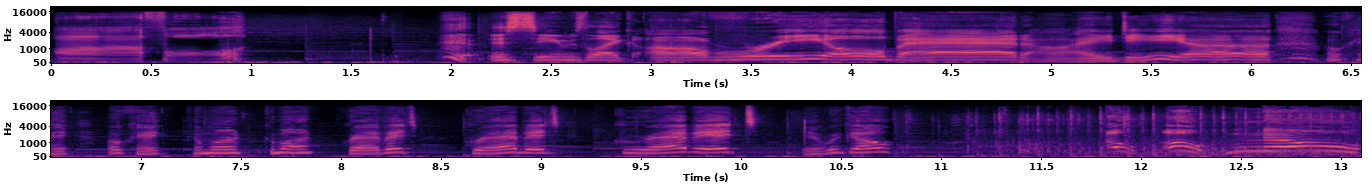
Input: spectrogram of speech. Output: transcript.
awful. This seems like a real bad idea. Okay, okay, come on, come on. Grab it, grab it, grab it. There we go. Oh, oh, no,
